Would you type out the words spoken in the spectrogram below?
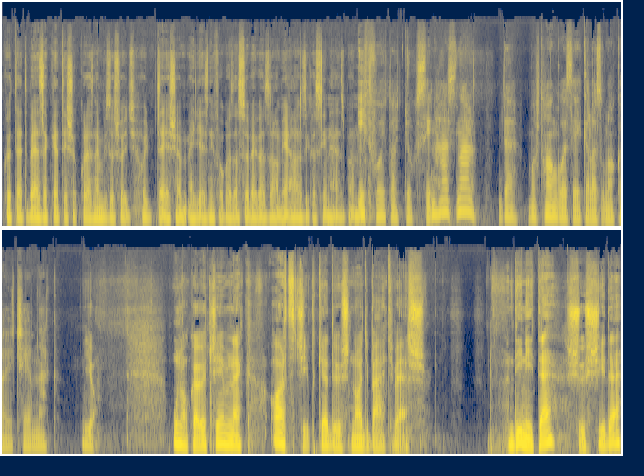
kötetbe ezeket, és akkor az nem biztos, hogy, hogy teljesen egyezni fog az a szöveg azzal, ami elhangzik a színházban. Itt folytatjuk színháznál, de most hangozzék el az unokaöcsémnek. Jó. Unoka öcsémnek arccsip kedős nagybátyvers. Dini te, süss ide,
